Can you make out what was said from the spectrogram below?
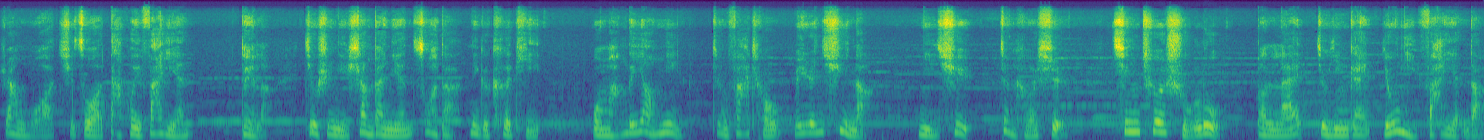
让我去做大会发言。对了，就是你上半年做的那个课题，我忙得要命，正发愁没人去呢。你去正合适。轻车熟路，本来就应该由你发言的。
